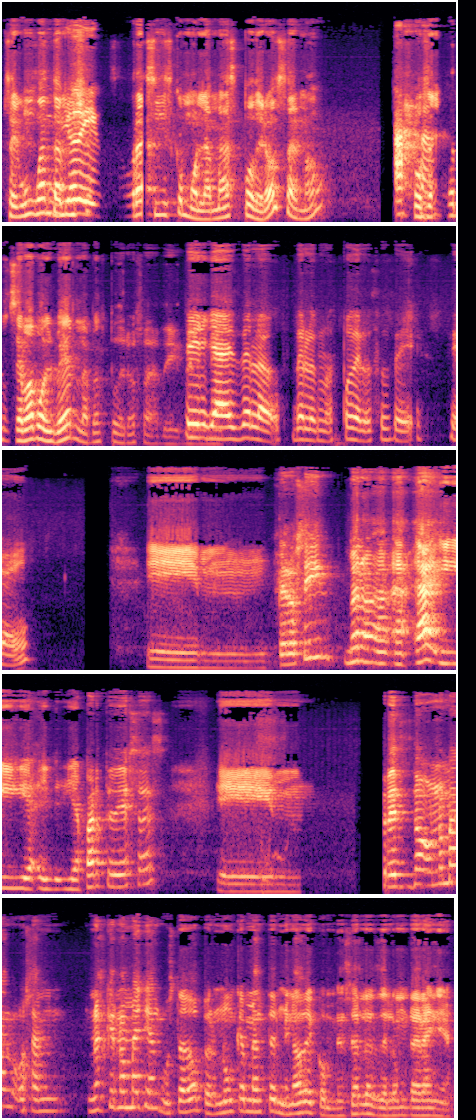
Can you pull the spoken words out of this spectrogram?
según digo, ahora sí es como la más poderosa, ¿no? Ajá. O sea, bueno, se va a volver la más poderosa de... de- Sí, ya es de los, de los más poderosos de, de ahí. Eh, pero sí, bueno, ah, ah, ah, y, y- y aparte de esas, eh, pues no, no me han- o sea, no es que no me hayan gustado, pero nunca me han terminado de convencer las del Hombre Araña.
